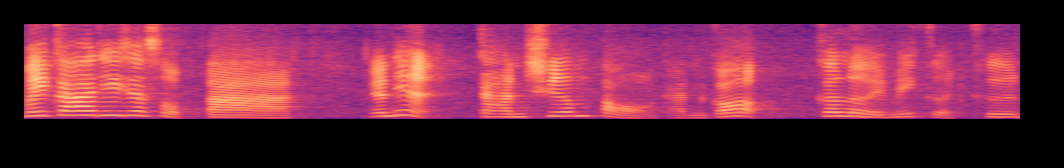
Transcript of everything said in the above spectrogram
ไม่กล้าที่จะสบตางั้นเนี่ยการเชื่อมต่อกันก็ก็เลยไม่เกิดขึ้น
